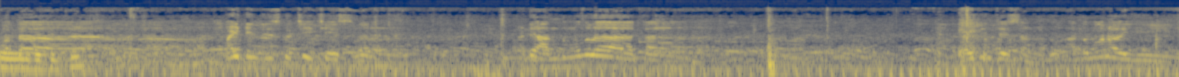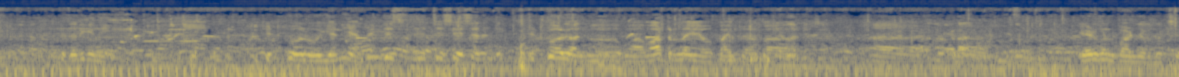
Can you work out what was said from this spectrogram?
కొంత బయట నుంచి తీసుకొచ్చి చేస్తున్నారు. అంటే అంత ముందుల బైకింగ్ చేస్తున్నారు అందువల్ల ఈ జరిగింది. ఇటుకోలు ఇవన్నీ ఎక్కడి చేసి- చేసి చేశారండి టిట్కోలు కాదు వాటర్లో పైప్ అక్కడ ఏడుగుంటపాడు దగ్గర వచ్చి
